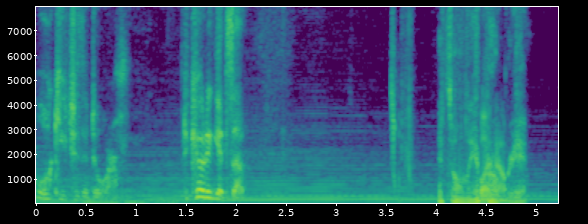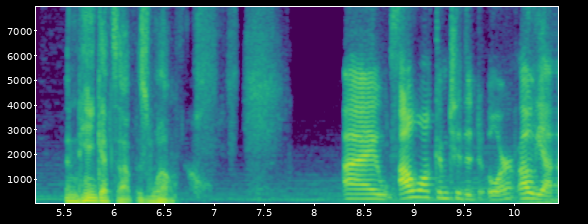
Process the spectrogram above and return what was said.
I'll walk you to the door. Dakota gets up. It's only Slide out. appropriate. And he gets up as well. I I'll walk him to the door. Oh yeah.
